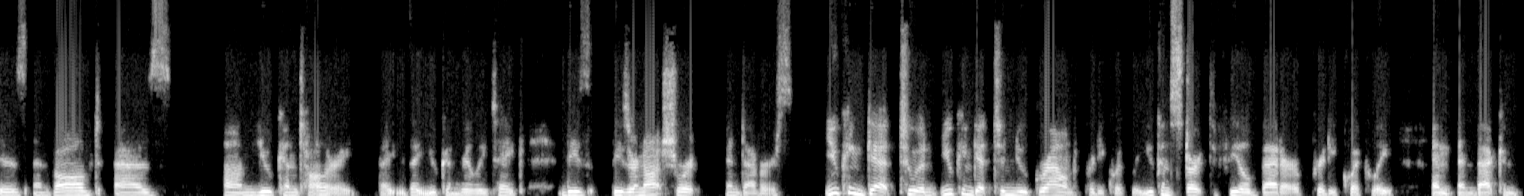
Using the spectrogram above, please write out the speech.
is involved as um, you can tolerate that that you can really take. These these are not short endeavors. You can get to a you can get to new ground pretty quickly. You can start to feel better pretty quickly, and and that can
